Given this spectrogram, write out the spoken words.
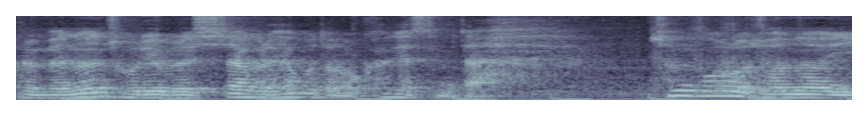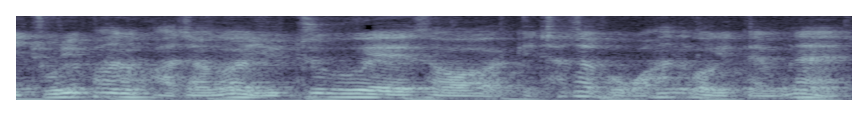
그러면은 조립을 시작을 해보도록 하겠습니다. 참고로 저는 이 조립하는 과정을 유튜브에서 이렇게 찾아보고 하는 거기 때문에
